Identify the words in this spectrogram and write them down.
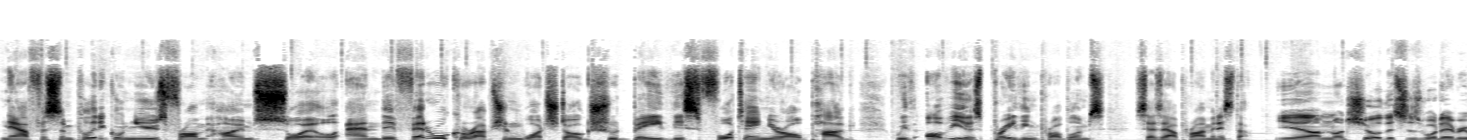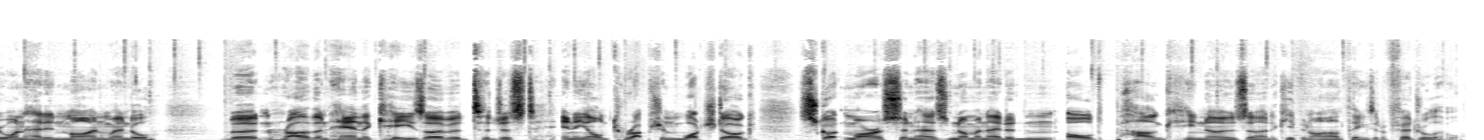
Now, for some political news from home soil, and the federal corruption watchdog should be this 14 year old pug with obvious breathing problems, says our Prime Minister. Yeah, I'm not sure this is what everyone had in mind, Wendell. But rather than hand the keys over to just any old corruption watchdog, Scott Morrison has nominated an old pug he knows uh, to keep an eye on things at a federal level.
